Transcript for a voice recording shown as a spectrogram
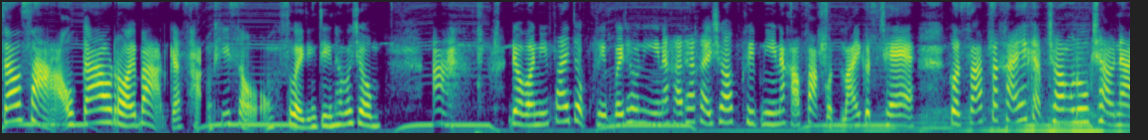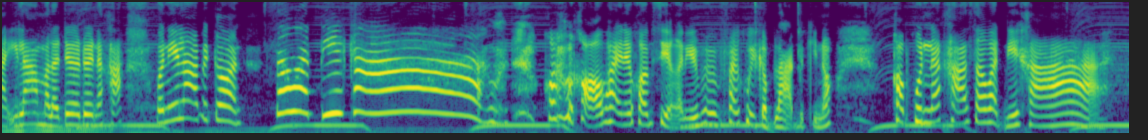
เจ้าสาว 900 บาทกระถางที่ 2 สวยจริงๆท่านผู้ชม อะ เดี๋ยววันนี้ฝ้ายจบคลิปไว้เท่านี้นะคะ ถ้าใครชอบคลิปนี้นะคะ ฝากกดไลค์กดแชร์ กดซับสไครต์ให้กับช่องลูกชาวนาอีล่ามาลาเดอร์ด้วยนะคะ วันนี้ลาไปก่อน สวัสดีค่ะขอขออภัยในความเสียงอันนี้ฝ้ายคุยกับหลานเมื่อกี้เนาะขอบคุณนะคะ สวัสดีค่ะ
